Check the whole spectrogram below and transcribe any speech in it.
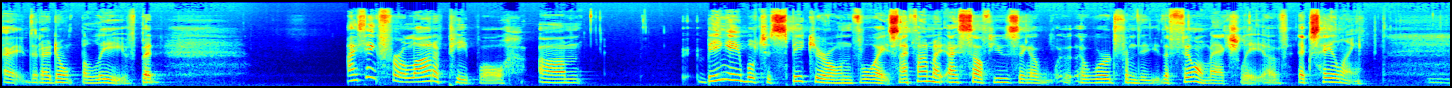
I that I don't believe, but I think for a lot of people, um, being able to speak your own voice, I found myself using a, a word from the, the film actually of exhaling. Mm.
